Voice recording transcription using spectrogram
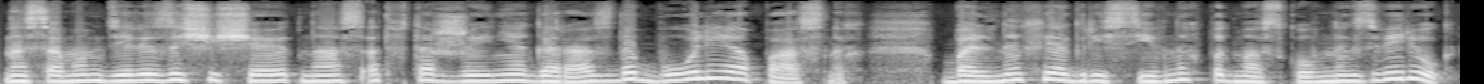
на самом деле защищают нас от вторжения гораздо более опасных, больных и агрессивных подмосковных зверюк,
